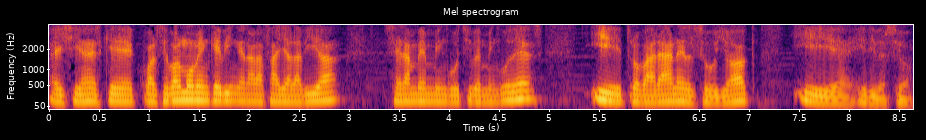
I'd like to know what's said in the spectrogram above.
Així és que qualsevol moment que vinguen a la falla a la via seran benvinguts i benvingudes i trobaran el seu lloc i, i diversió.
